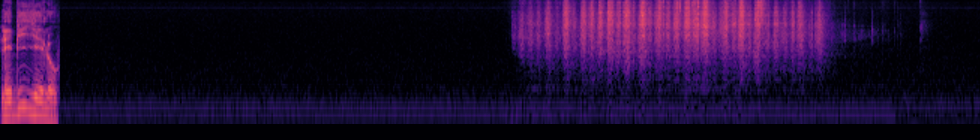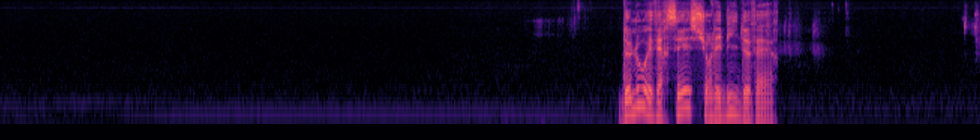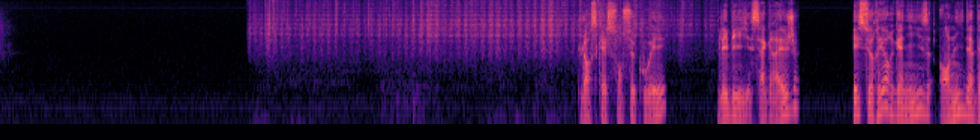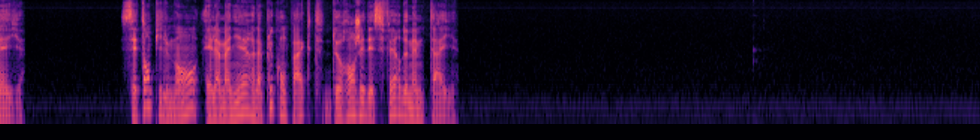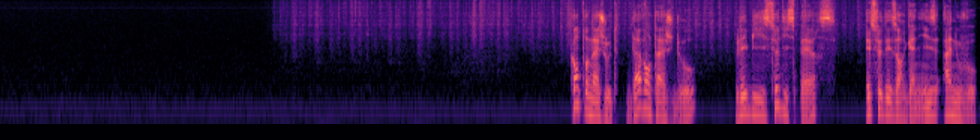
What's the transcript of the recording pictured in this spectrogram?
Les billes et l'eau. De l'eau est versée sur les billes de verre. Lorsqu'elles sont secouées, les billes s'agrègent et se réorganisent en nid d'abeilles. Cet empilement est la manière la plus compacte de ranger des sphères de même taille. Quand on ajoute davantage d'eau, les billes se dispersent et se désorganisent à nouveau.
